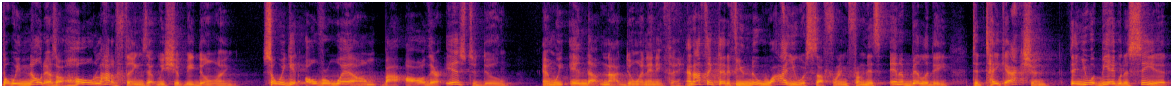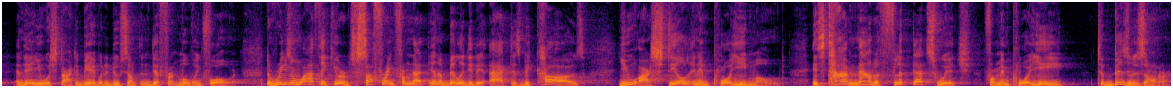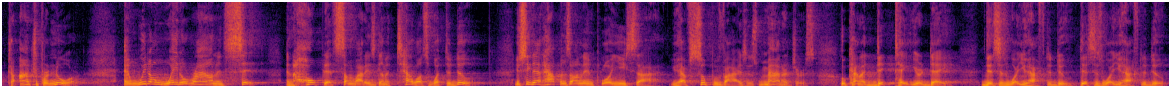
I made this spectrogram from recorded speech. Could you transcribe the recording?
But we know there's a whole lot of things that we should be doing, so we get overwhelmed by all there is to do and we end up not doing anything. And I think that if you knew why you were suffering from this inability to take action, then you would be able to see it and then you would start to be able to do something different moving forward. The reason why I think you're suffering from that inability to act is because you are still in employee mode. It's time now to flip that switch from employee to business owner, to entrepreneur. And we don't wait around and sit and hope that somebody's gonna tell us what to do. You see, that happens on the employee side. You have supervisors, managers who kind of dictate your day. This is what you have to do. This is what you have to do.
